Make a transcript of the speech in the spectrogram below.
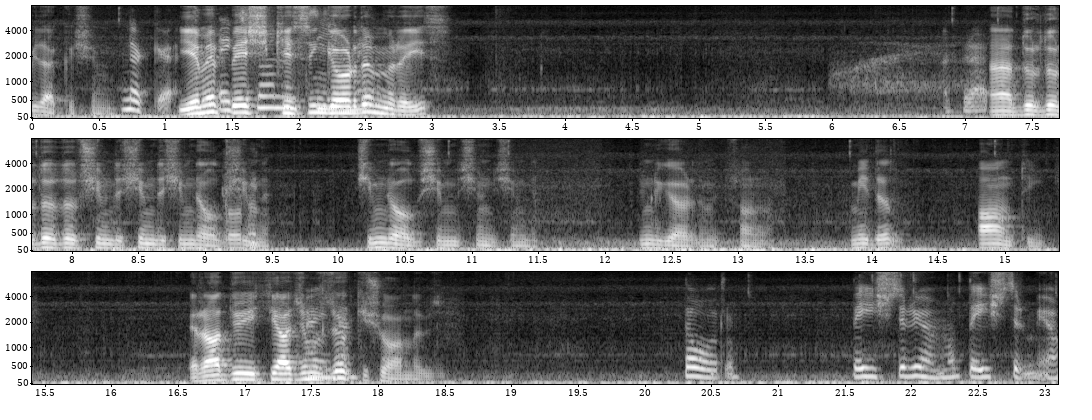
Bir dakika şimdi. Bir dakika. IMF Eksi 5 on, kesin gördün mü reis? Bırak. Ha dur dur dur dur şimdi şimdi şimdi oldu şimdi. Şimdi oldu şimdi şimdi şimdi. Şimdi gördüm sonra. Middle Haunting. E radyo ihtiyacımız Aynen. yok ki şu anda bizim. Doğru. Değiştiriyor mu? Değiştirmiyor.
